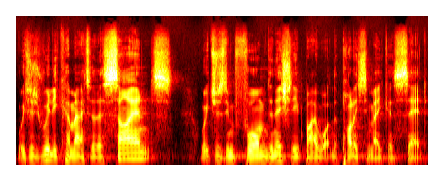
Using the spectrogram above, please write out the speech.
which has really come out of the science, which was informed initially by what the policymakers said.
